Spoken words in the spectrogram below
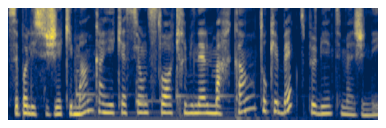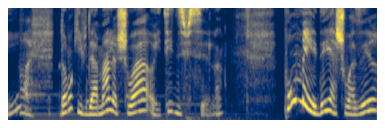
C'est pas les sujets qui manquent quand il est question d'histoires criminelles marquantes au Québec, tu peux bien t'imaginer. Ouais. Donc, évidemment, le choix a été difficile. hein. Pour m'aider à choisir,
